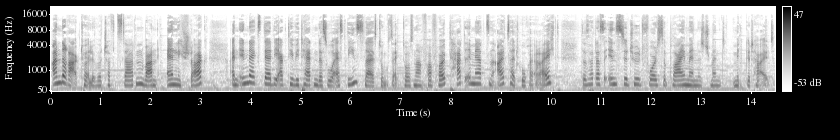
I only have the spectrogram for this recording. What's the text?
Andere aktuelle Wirtschaftsdaten waren ähnlich stark. Ein Index, der die Aktivitäten des US-Dienstleistungssektors nachverfolgt, hat im März ein Allzeithoch erreicht. Das hat das Institute for Supply Management mitgeteilt.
